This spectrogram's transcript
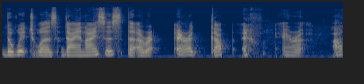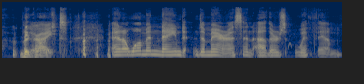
the which was Dionysius the Areopagite, Big words. and a woman named Damaris and others with them.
